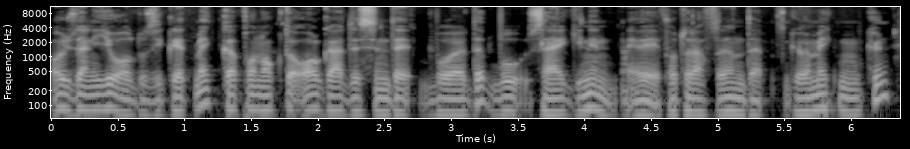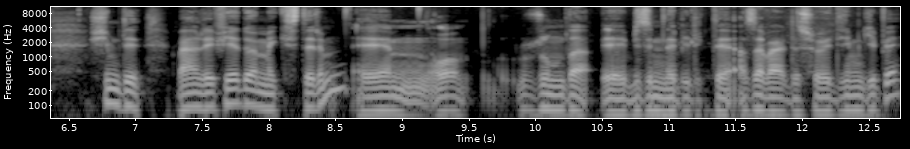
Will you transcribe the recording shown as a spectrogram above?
O yüzden iyi oldu zikretmek. Gapo.org adresinde bu arada bu serginin e, fotoğraflarını da görmek mümkün. Şimdi ben Refi'ye dönmek isterim. E, o Zoom'da e, bizimle birlikte az evvel de söylediğim gibi.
